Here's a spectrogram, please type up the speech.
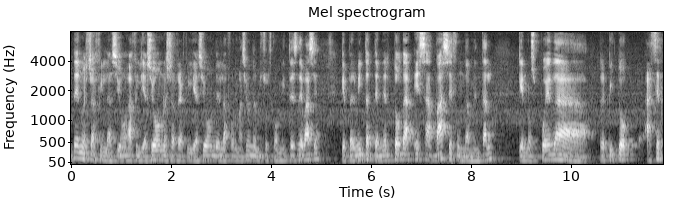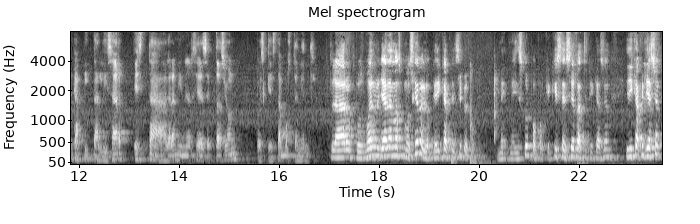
de nuestra afiliación, afiliación, nuestra reafiliación, de la formación de nuestros comités de base, que permita tener toda esa base fundamental que nos pueda, repito, hacer capitalizar esta gran inercia de aceptación pues que estamos teniendo. Claro, pues bueno, ya nada más como cierre lo que dije al principio. Me, disculpo porque quise decir ratificación y dije afiliación,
